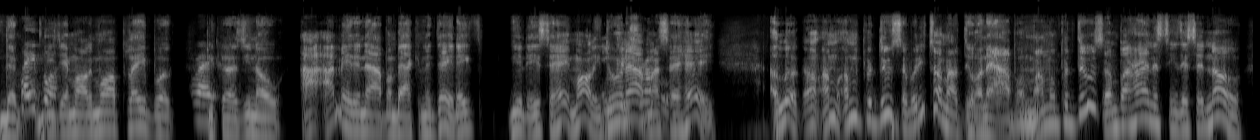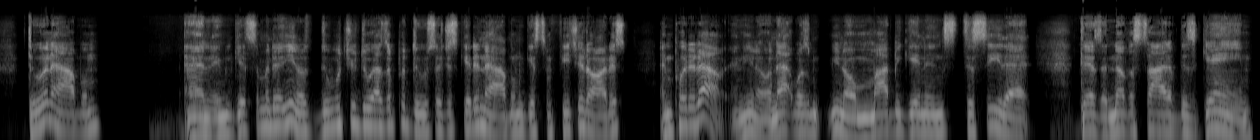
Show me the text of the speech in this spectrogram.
the playbook. DJ Marley Marl playbook right. because you know I, I, made an album back in the day. They you know, they said, "Hey, Marley, do an album." I said, "Hey." Uh, look, I'm, I'm a producer. What are you talking about doing an album? I'm a producer. I'm behind the scenes. They said, no, do an album and, and get some of the, you know, do what you do as a producer. Just get an album, get some featured artists and put it out. And, you know, and that was, you know, my beginnings to see that there's another side of this game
